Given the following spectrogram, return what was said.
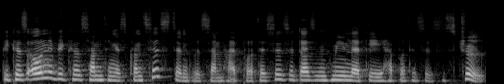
Because only because something is consistent with some hypothesis, it doesn't mean that the hypothesis is true.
